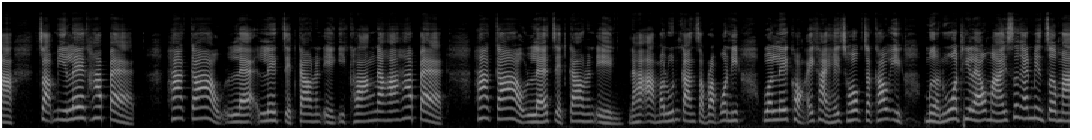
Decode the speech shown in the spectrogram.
มา จะมีเลข 58 59 และเลข 79 นั่นเองอีกครั้งนะคะ 58 59 และ 79 นั่นเองนะคะะมาลุ้นกันสำหรับวันนี้ว่าเลขของไอ้ไข่ให้โชคจะเข้าอีกเหมือนงวดที่แล้วไหมซึ่งแอดมินเจอมา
